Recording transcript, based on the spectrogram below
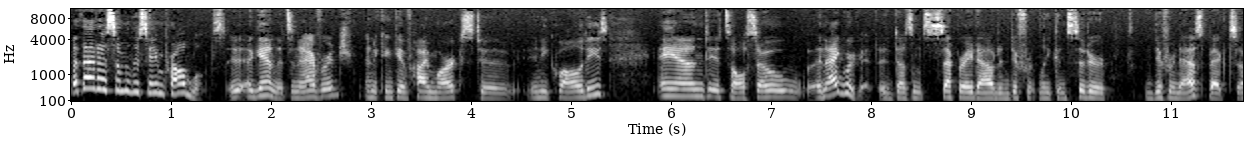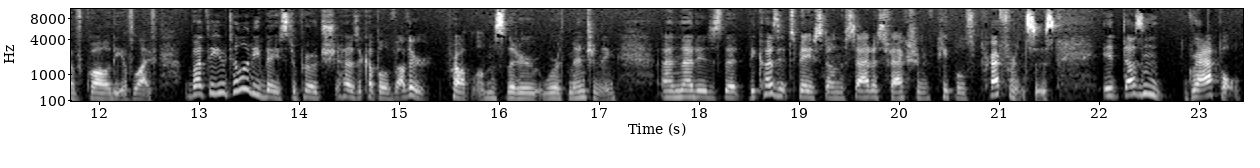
but that has some of the same problems. Again, it's an average and it can give high marks to inequalities and it's also an aggregate. It doesn't separate out and differently consider different aspects of quality of life. But the utility based approach has a couple of other problems that are worth mentioning, and that is that because it's based on the satisfaction of people's preferences, it doesn't grapple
